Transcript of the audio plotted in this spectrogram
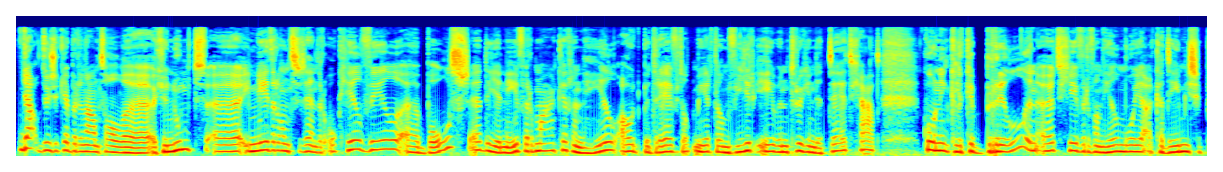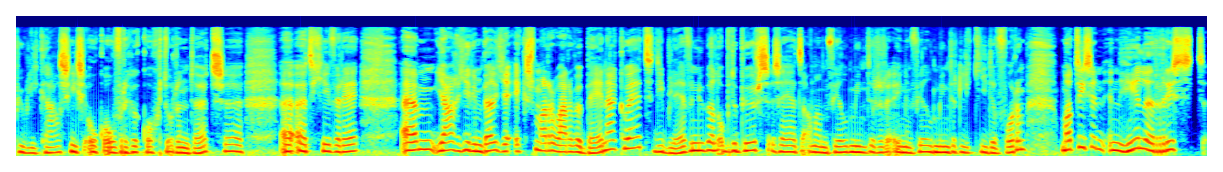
Ja, dus ik heb er een aantal eh, genoemd. Eh, in Nederland zijn er ook heel veel. Eh, Bols, hè, de jenevermaker, een heel oud bedrijf dat meer dan vier eeuwen terug in de tijd gaat. Koninklijke Bril, een uitgever van heel mooie academische publicaties, ook overgekocht door een Duitse uitgeverij. Ehm, ja, hier in België, Exmar waren we bijna kwijt. Die blijven nu wel op de beurs, zij het aan een veel minder, in een veel minder liquide vorm. Maar het is een, hele rist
